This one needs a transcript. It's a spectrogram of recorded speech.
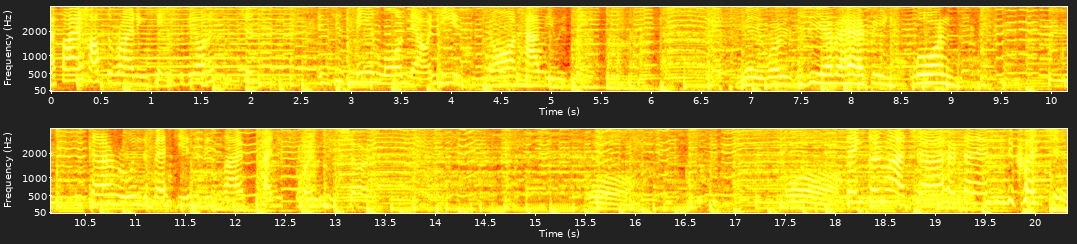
I fired half the writing team. To be honest, it's just it's just me and Lorne now, and he is not happy with me. Yeah, well, is he ever happy, Lorne? He said I ruined the best years of his life by destroying his show. Oh. Oh. Thanks so much. Uh, I hope that answers your question.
